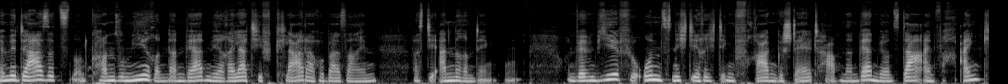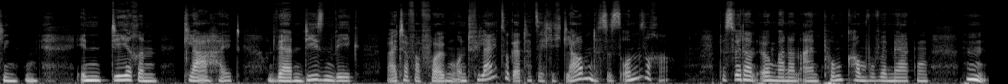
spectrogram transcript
Wenn wir da sitzen und konsumieren, dann werden wir relativ klar darüber sein, was die anderen denken. Und wenn wir für uns nicht die richtigen Fragen gestellt haben, dann werden wir uns da einfach einklinken in deren Klarheit und werden diesen Weg weiterverfolgen und vielleicht sogar tatsächlich glauben, das ist unserer. Bis wir dann irgendwann an einen Punkt kommen, wo wir merken, hm,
